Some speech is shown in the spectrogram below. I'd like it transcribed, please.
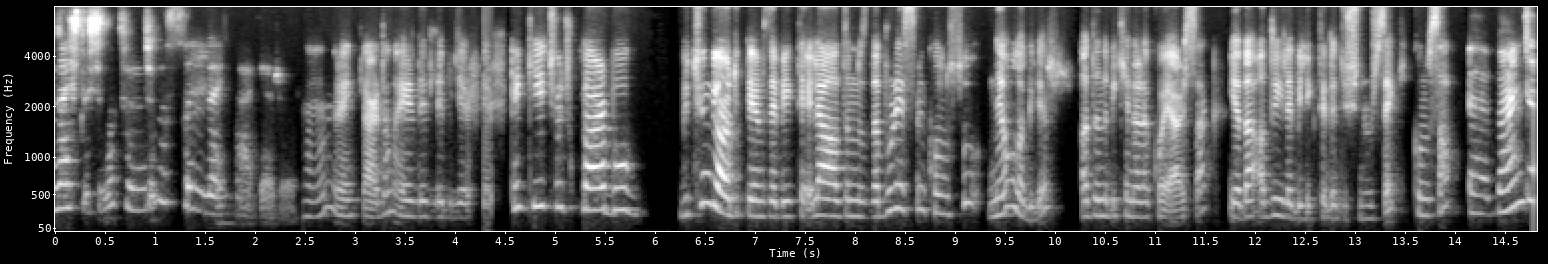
güneş dışında turuncu ve sarı renkler görüyorum. Hı, renklerden ayırt edilebilir. Peki çocuklar bu bütün gördüklerimizle birlikte ele aldığımızda bu resmin konusu ne olabilir? Adını bir kenara koyarsak ya da adıyla birlikte de düşünürsek. Kumsal? Ee, bence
